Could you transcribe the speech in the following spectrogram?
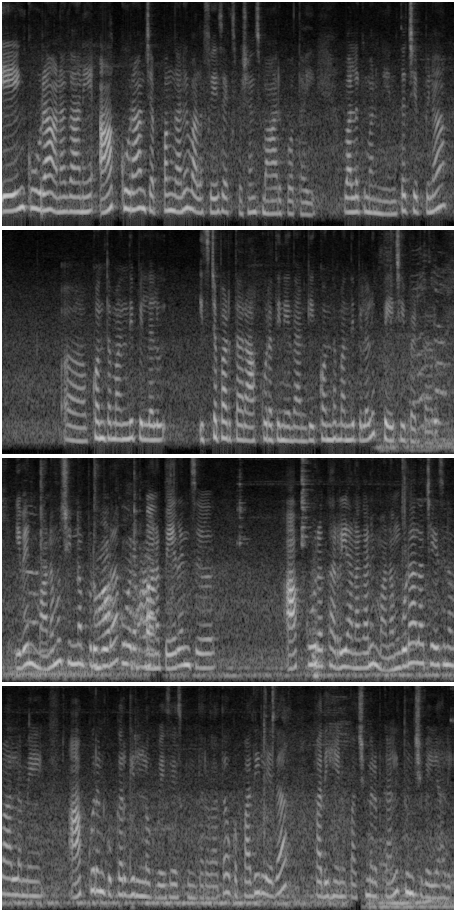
ఏం కూర అనగానే ఆకుకూర అని చెప్పంగానే వాళ్ళ ఫేస్ ఎక్స్ప్రెషన్స్ మారిపోతాయి. వాళ్ళకి మనం ఎంత చెప్పినా కొంతమంది పిల్లలు ఇష్టపడతారు ఆకుకూర తినేదానికి కొంతమంది పిల్లలు పేచీ పెడతారు. ఈవెన్ మనము చిన్నప్పుడు కూడా మన పేరెంట్స్ ఆకుకూర కర్రీ అనగానే మనం కూడా అలా చేసిన వాళ్ళమే. ఆకుకూరని కుక్కర్ గిన్నెలోకి వేసేసుకున్న తర్వాత ఒక పది లేదా పదిహేను పచ్చిమిరపకాయలని తుంచివేయాలి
